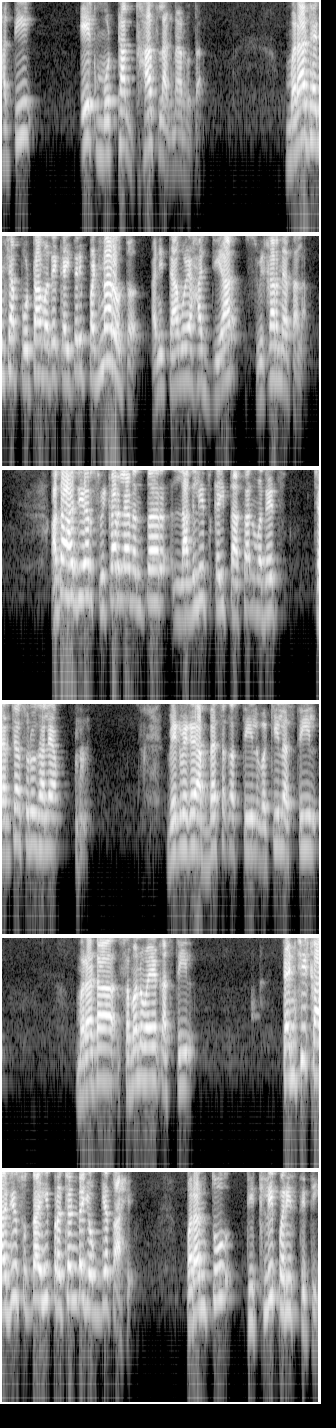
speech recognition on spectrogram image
हाती एक मोठा घास लागणार होता. मराठ्यांच्या पोटामध्ये काहीतरी पडणार होतं आणि त्यामुळे हा जी आर स्वीकारण्यात आला. आता हा जी आर स्वीकारल्यानंतर लागलीच काही तासांमध्येच चर्चा सुरू झाल्या. वेगवेगळे अभ्यासक असतील वकील असतील मराठा समन्वयक असतील. त्यांची काळजी सुद्धा ही प्रचंड योग्यच आहे. परंतु तिथली परिस्थिती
